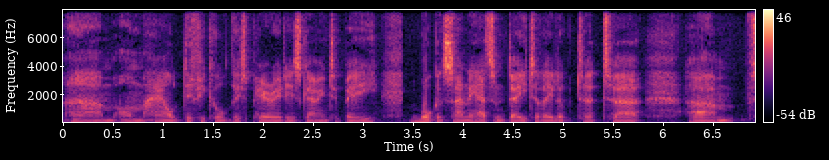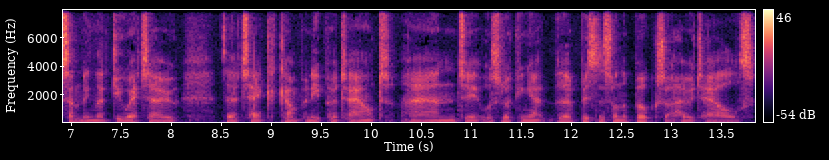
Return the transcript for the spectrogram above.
um, on how difficult this period is going to be. Morgan Stanley had some data. They looked at uh, um, something that Duetto, the tech company, put out, and it was looking at the business on the books at hotels.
